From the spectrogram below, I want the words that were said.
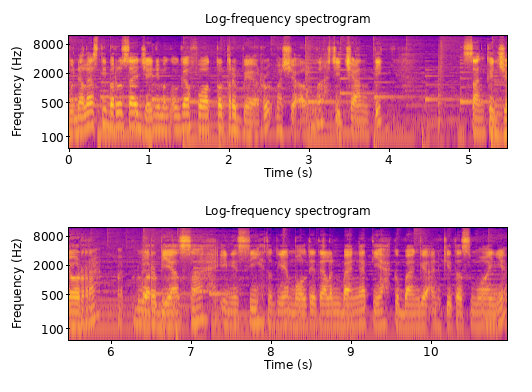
Bunda Lesti baru saja ini mengunggah foto terbaru, Masya Allah, si cantik. Sang kejora, luar biasa, ini sih tentunya multi talent banget ya, kebanggaan kita semuanya.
